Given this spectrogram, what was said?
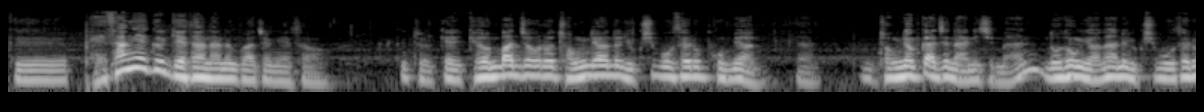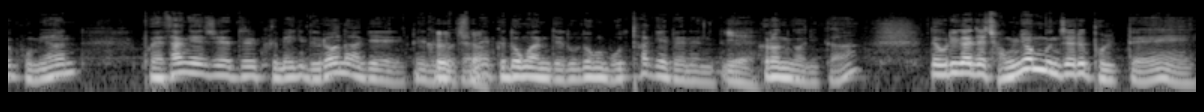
그 배상액을 계산하는 과정에서 그렇죠. 전반적으로 정년을 65세로 보면 정년까지는 아니지만 노동 연한을 65세로 보면 배상해줘야 될 금액이 늘어나게 되는 그렇죠. 거잖아요. 그동안 이제 노동을 못 하게 되는 예. 그런 거니까. 근데 우리가 이제 정년 문제를 볼 때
